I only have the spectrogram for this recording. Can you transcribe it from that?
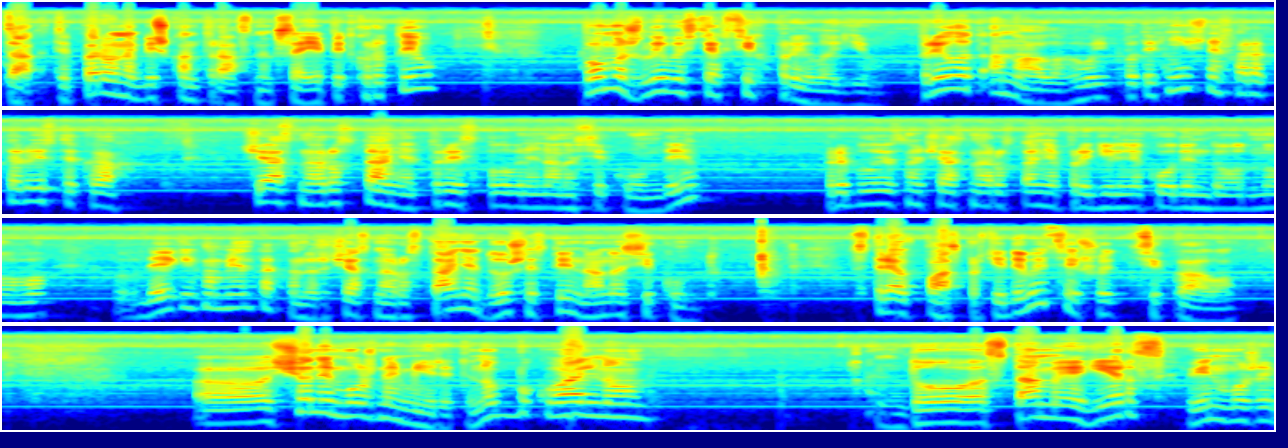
Так, тепер воно більш контрастне. Все, я підкрутив. По можливостях цих приладів. Прилад аналоговий. По технічних характеристиках час наростання 3,5 наносекунди. Приблизно час наростання при дільнику 1 до 1. В деяких моментах там вже час наростання до 6 наносекунд. Стрел в паспорті дивитися, що цікаво. Е, Що не можна міряти? Ну, буквально до 100 МГц він може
